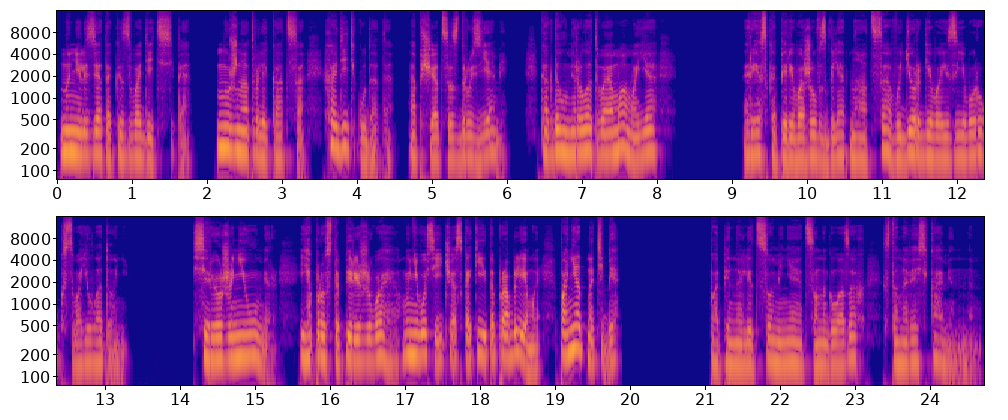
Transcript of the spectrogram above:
но нельзя так изводить себя. Нужно отвлекаться, ходить куда-то, Общаться с друзьями? Когда умерла твоя мама, я... Резко перевожу взгляд на отца, выдергивая из его рук свою ладонь. Сережа не умер. Я просто переживаю. У него сейчас какие-то проблемы. Понятно тебе? Папино лицо меняется на глазах, становясь каменным.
